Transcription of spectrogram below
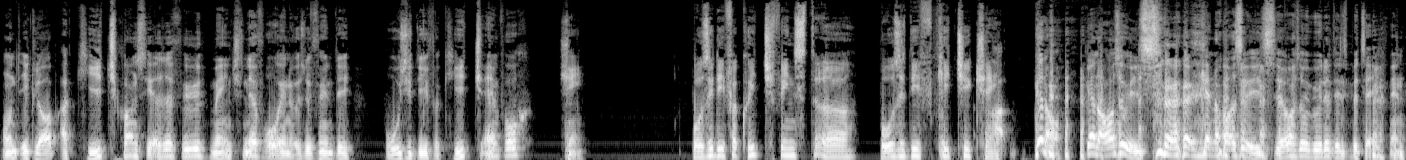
Und ich glaube, ein Kitsch kann sehr, sehr viele Menschen erfreuen. Also finde ich positiver Kitsch einfach schön. Positiver Kitsch findest äh, positiv kitschig schön. Ah, genau. Genau, so ist. genau so ist. Ja, so würde ich das bezeichnen.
